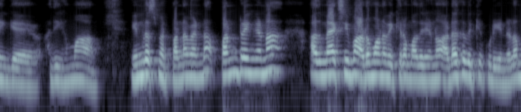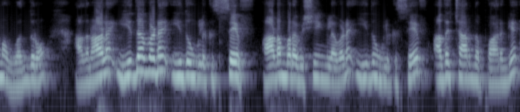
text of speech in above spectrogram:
நீங்கள் அதிகமாக இன்வெஸ்ட்மெண்ட் பண்ண வேண்டாம். பண்ணுறீங்கன்னா அது மேக்சிமம் அடமானம் வைக்கிற மாதிரியான அடகு வைக்கக்கூடிய நிலைமை வந்துடும் அதனால் இதை விட இது உங்களுக்கு சேஃப் ஆடம்பர விஷயங்களை விட இது உங்களுக்கு சேஃப் அதை சார்ந்த பாருங்கள்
